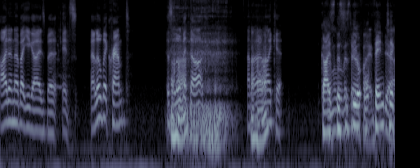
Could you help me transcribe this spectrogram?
I don't know about you guys, but it's a little bit cramped. It's a little Uh-huh. bit dark, and I don't Uh-huh. like it. Guys, this is bit the terrified. authentic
